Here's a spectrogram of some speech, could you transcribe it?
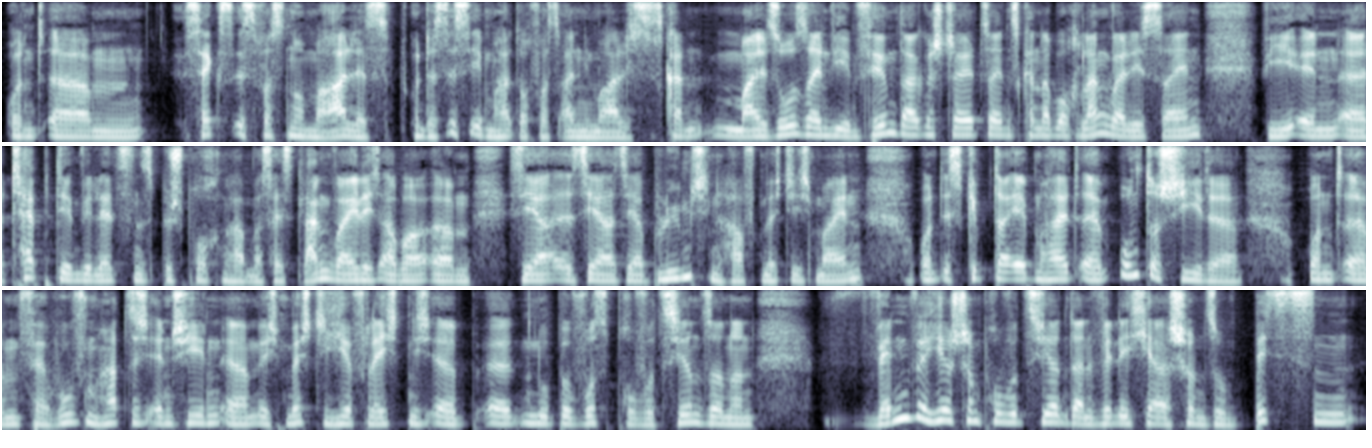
und ähm, Sex ist was Normales und das ist eben halt auch was Animalisches. Es kann mal so sein, wie im Film dargestellt sein, es kann aber auch langweilig sein, wie in äh, Tab, den wir letztens besprochen haben. Was heißt langweilig, aber ähm, sehr, sehr, sehr blümchenhaft, möchte ich meinen. Und es gibt da eben halt ähm, Unterschiede. Und ähm, Verhufen hat sich entschieden, ähm, ich möchte hier vielleicht nicht äh, äh, nur bewusst provozieren, sondern wenn wir hier schon provozieren, dann will ich ja schon so ein bisschen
